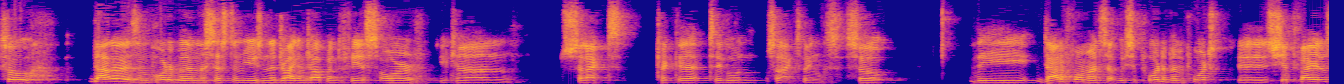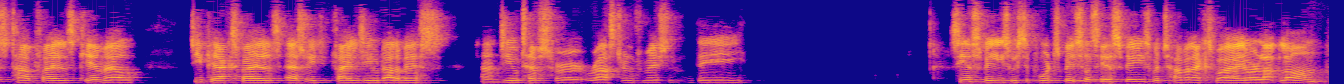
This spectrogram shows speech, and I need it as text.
So data is imported within the system using the drag and drop interface, or you can select, click it to go and select things. So the data formats that we support of import is shapefiles, tab files, KML, GPX files, Esri file geodatabase, and geotiffs for raster information. The CSVs, we support spatial CSVs, which have an XY or lat long,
